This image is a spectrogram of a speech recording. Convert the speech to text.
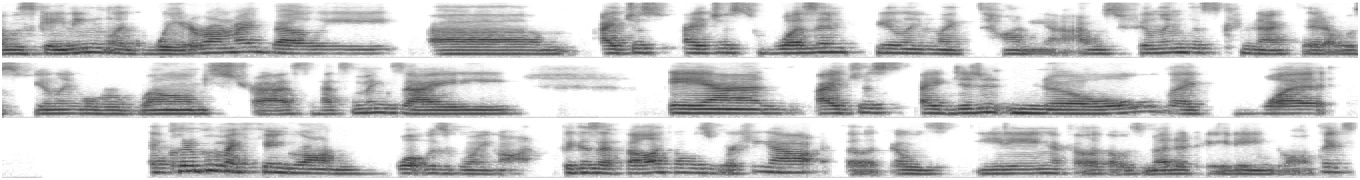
I was gaining like weight around my belly. Um, I just I just wasn't feeling like Tanya. I was feeling disconnected. I was feeling overwhelmed, stressed, I had some anxiety. And I just I didn't know like what I couldn't put my finger on what was going on because I felt like I was working out. I felt like I was eating. I felt like I was meditating, doing all things.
